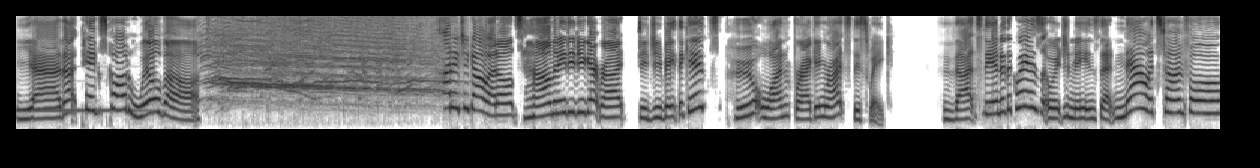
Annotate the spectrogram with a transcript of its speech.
Yeah, that pig's called Wilbur. How did you go, adults? How many did you get right? Did you beat the kids? Who won bragging rights this week? That's the end of the quiz, which means that now it's time for.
